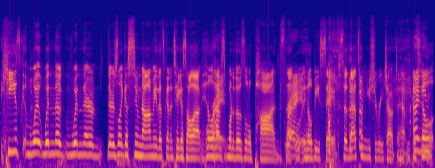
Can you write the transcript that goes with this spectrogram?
he's wh- when the when there there's like a tsunami that's going to take us all out. He'll have one of those little pods that Right. will- he'll be safe. So that's when you should reach out to him because I mean, he'll.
